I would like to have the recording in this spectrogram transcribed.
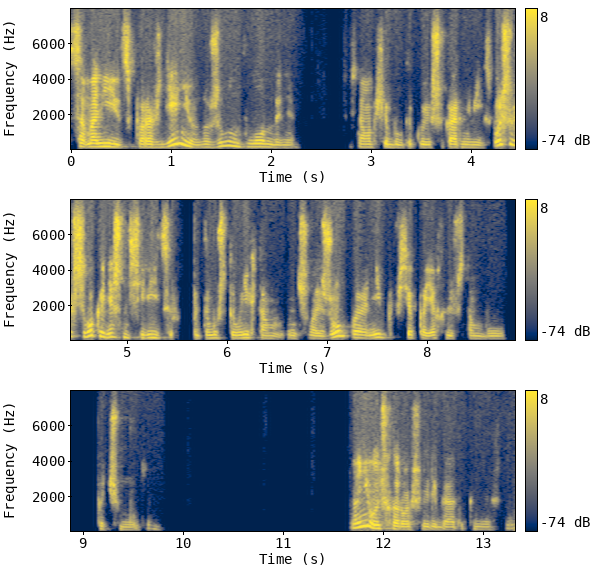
сомалиец по рождению, но жил он в Лондоне. То есть там вообще был такой шикарный микс. Больше всего, конечно, сирийцев, потому что у них там началась жопа, они все поехали в Стамбул почему-то. Ну, не очень хорошие ребята, конечно.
